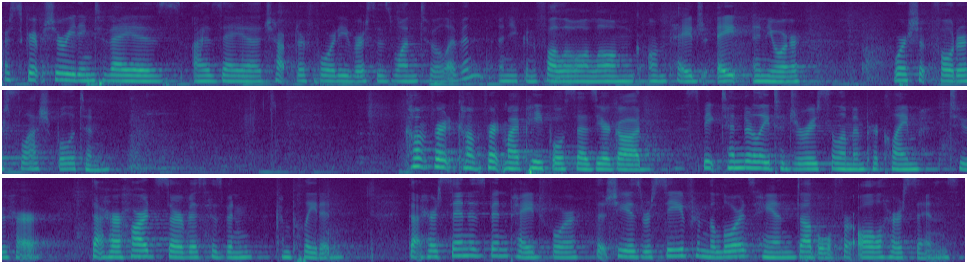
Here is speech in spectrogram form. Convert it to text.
Our scripture reading today is Isaiah chapter 40, verses 1 to 11, and you can follow along on page 8 in your worship folder slash bulletin. Comfort, comfort my people, says your God. Speak tenderly to Jerusalem and proclaim to her that her hard service has been completed, that her sin has been paid for, that she has received from the Lord's hand double for all her sins.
